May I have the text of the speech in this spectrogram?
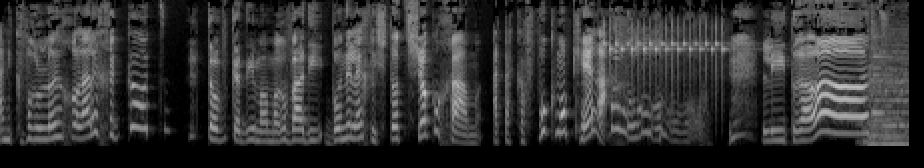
אני כבר לא יכולה לחכות. טוב, קדימה, מרוודי, בוא נלך לשתות שוקו חם. אתה קפוא כמו קרח. להתראות!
